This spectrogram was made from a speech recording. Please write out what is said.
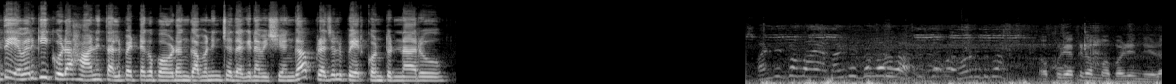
అయితే ఎవరికీ కూడా హాని తలపెట్టకపోవడం గమనించదగిన విషయంగా ప్రజలు పేర్కొంటున్నారు అప్పుడు ఎక్కడమ్మా పడింది ఈడ?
